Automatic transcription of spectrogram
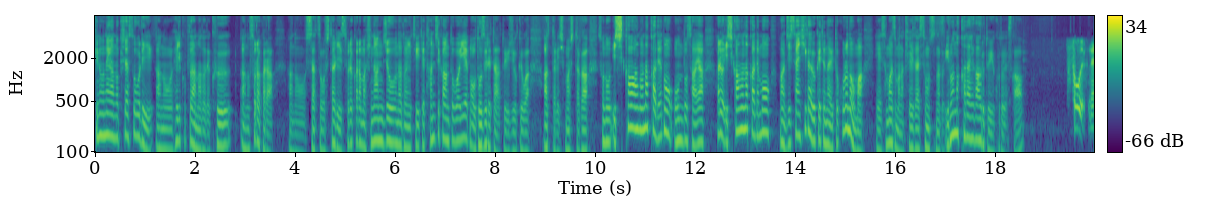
昨日ね、あの、岸田総理、あの、ヘリコプターなどで空、あの、空から、あの、視察をしたり、それからまあ避難所などについて短時間とはいえ、まあ、訪れたという状況があったりしましたが、その石川の中での温度差や、あるいは石川の中でも、まあ、実際に被害を受けてないところの、まあ、えー、様々な経済損失など、いろんな課題があるということですか？そうですね。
